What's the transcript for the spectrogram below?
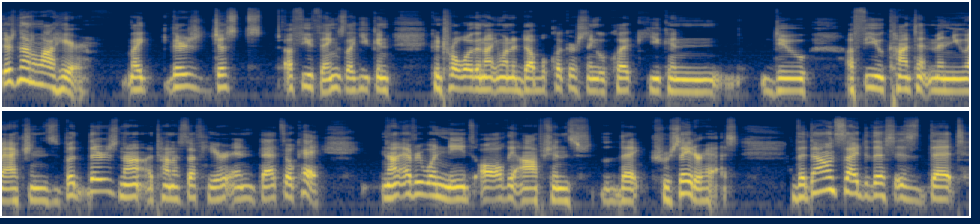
there's not a lot here. Like there's just a few things like you can control whether or not you want to double click or single click. You can do a few content menu actions, but there's not a ton of stuff here, and that's okay. Not everyone needs all the options that Krusader has. The downside to this is that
